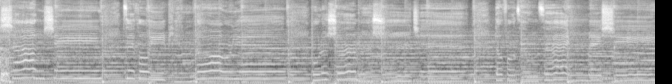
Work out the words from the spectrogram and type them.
相信。无论什么。都放藏在眉心。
